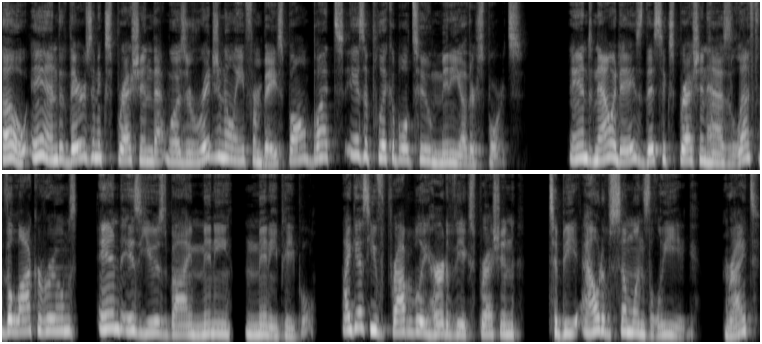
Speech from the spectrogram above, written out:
Oh, and there's an expression that was originally from baseball, but is applicable to many other sports. And nowadays, this expression has left the locker rooms and is used by many, many people. I guess you've probably heard of the expression to be out of someone's league, right?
